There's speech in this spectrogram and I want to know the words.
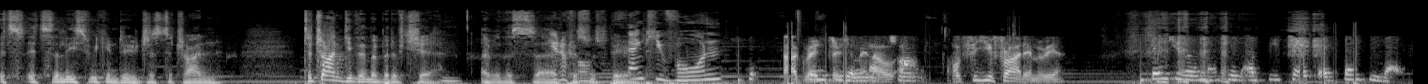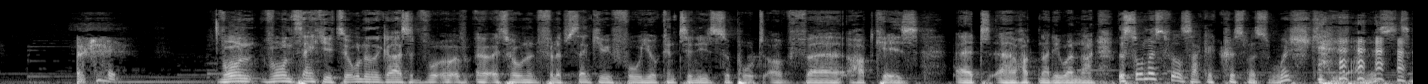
it's it's the least we can do just to try and to try and give them a bit of cheer over this uh, Beautiful. Christmas period. Thank you, Vaughan. Ah, great Thank you pleasure, very man. I'll, much. I'll, I'll see you Friday, Maria. Thank you very much. I appreciate it. Thank you, guys. Okay. Vaughan, Vaughan, thank you to all of the guys at, Va- uh, at Horn and Phillips. Thank you for your continued support of uh, Hot Cares at uh, Hot 919. This almost feels like a Christmas wish, to be honest,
